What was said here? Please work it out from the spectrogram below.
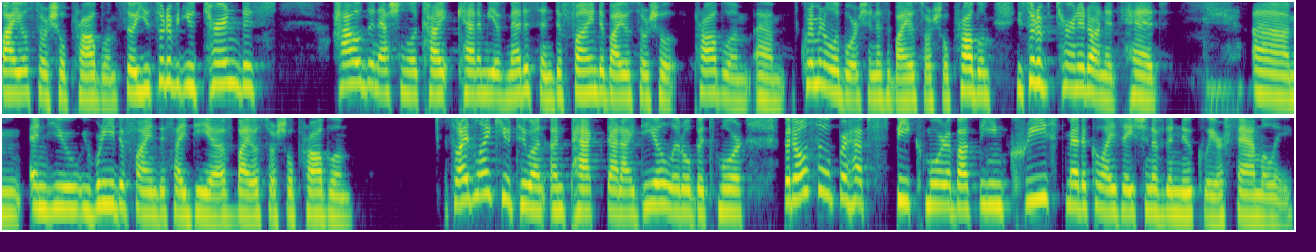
biosocial problem. So you sort of you turn this how the National Academy of Medicine defined a biosocial problem, um, criminal abortion as a biosocial problem. You sort of turn it on its head, um, and you, you redefine this idea of biosocial problem. So I'd like you to un- unpack that idea a little bit more, but also perhaps speak more about the increased medicalization of the nuclear family.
